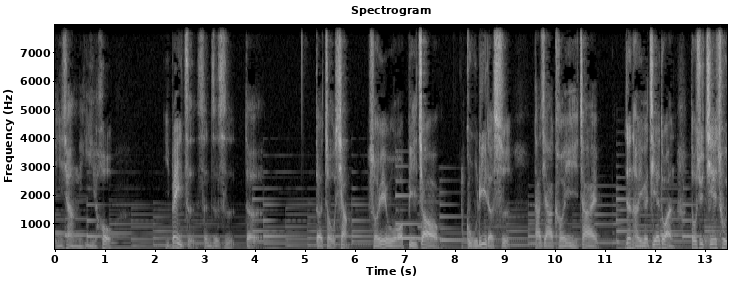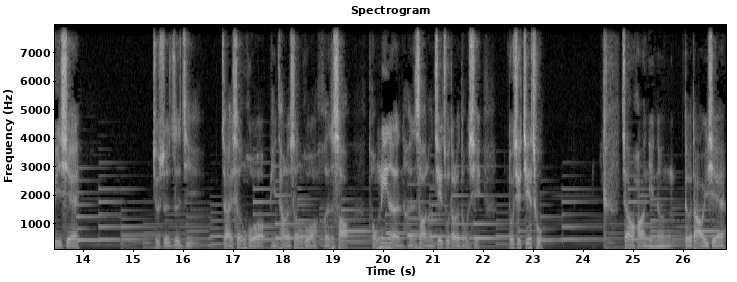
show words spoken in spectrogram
影响你以后一辈子，甚至是的的走向。所以我比较鼓励的是，大家可以在任何一个阶段都去接触一些。就是自己在生活平常的生活很少，同龄人很少能接触到的东西，多去接触。这样的话，你能得到一些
